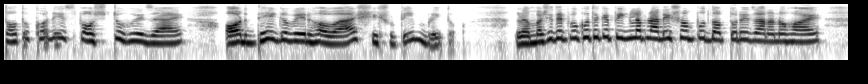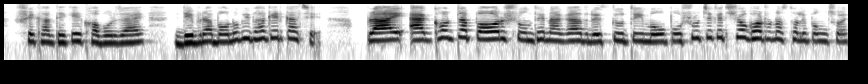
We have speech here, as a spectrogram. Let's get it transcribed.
ততক্ষণে স্পষ্ট হয়ে যায়, অর্ধেক বের হওয়া শিশুটি মৃত। গ্রামবাসীদের পক্ষ থেকে পিংলা প্রাণী সম্পদ দপ্তরে জানানো হয়। সেখান থেকে খবর যায় ডেবরা বন বিভাগের কাছে। প্রায় এক ঘণ্টা পর সন্ধে নাগাদ রেস্কিউ টিম ও পশু চিকিৎসক ঘটনাস্থলে পৌঁছয়।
